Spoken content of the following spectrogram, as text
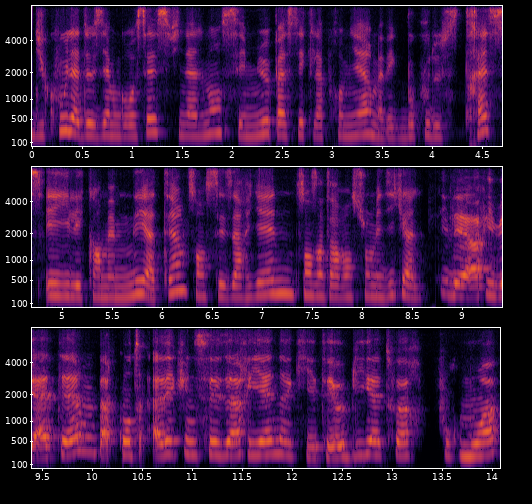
Du coup, la deuxième grossesse, finalement, c'est mieux passé que la première, mais avec beaucoup de stress. Et il est quand même né à terme, sans césarienne, sans intervention médicale. Il est arrivé à terme, par contre, avec une césarienne qui était obligatoire pour moi,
